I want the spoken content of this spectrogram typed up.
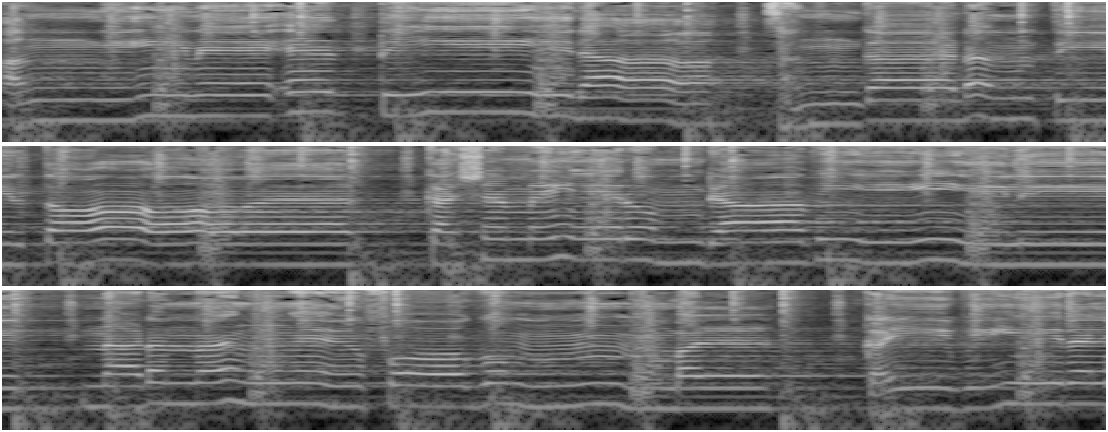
അങ്ങിനെ എത്തീരാ സങ്കടം തീർത്തോവർ. കശമേറും രാവിലെ നടന്നങ്ങ് പോകുമ്പൾ കൈവീരൽ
